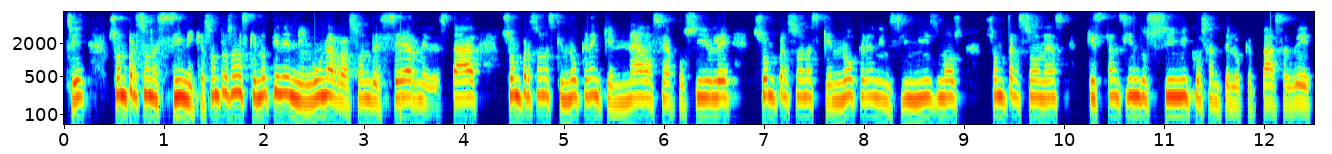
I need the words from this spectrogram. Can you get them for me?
¿sí? Son personas cínicas, son personas que no tienen ninguna razón de ser ni de estar, son personas que no creen que nada sea posible, son personas que no creen en sí mismos, son personas que están siendo cínicos ante lo que pasa, de,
